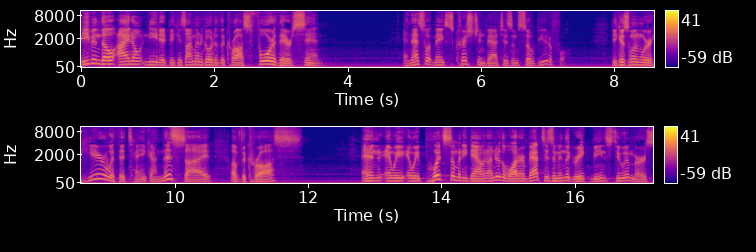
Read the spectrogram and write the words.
even though I don't need it, because I'm going to go to the cross for their sin. And that's what makes Christian baptism so beautiful. Because when we're here with the tank on this side of the cross, and, and, we, and we put somebody down under the water, and baptism in the Greek means to immerse.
